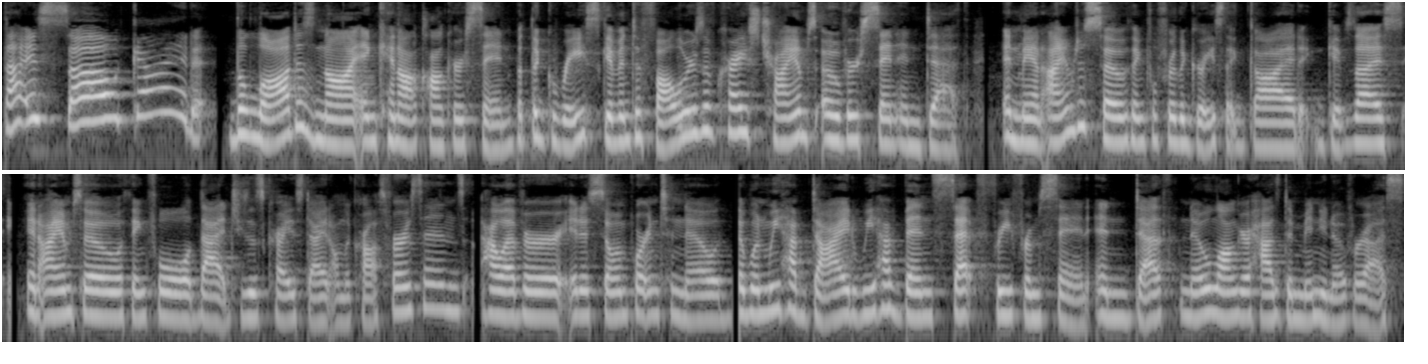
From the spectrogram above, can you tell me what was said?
That is so good. The law does not and cannot conquer sin, but the grace given to followers of Christ triumphs over sin and death. And man, I am just so thankful for the grace that God gives us. And I am so thankful that Jesus Christ died on the cross for our sins. However, it is so important to know that when we have died, we have been set free from sin, and death no longer has dominion over us.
